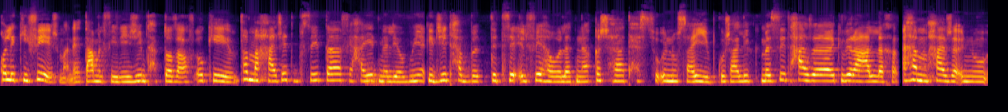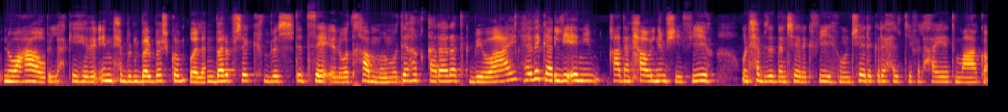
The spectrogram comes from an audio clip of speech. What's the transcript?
قولي كيفاش؟ معناها تعمل في ريجيم تحب تضعف okay فما حاجات بسيطة في حياتنا اليومية. كي تجي تحب تتسائل فيها ولا تناقشها تحسوا إنه صعيب. كوش عليك. مسيت حاجة كبيرة على الآخر. أهم حاجة إنه نوعاو بالحكاية هذه إن نحب نبربشكم ولا نبربشك باش تتسائل وتخمم وتاخذ قراراتك بوعي. هذاك اللي أني قاعدة نحاول نمشي فيه ونحب زاد نشارك فيه ونشارك رحلتي في الحياة معكم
